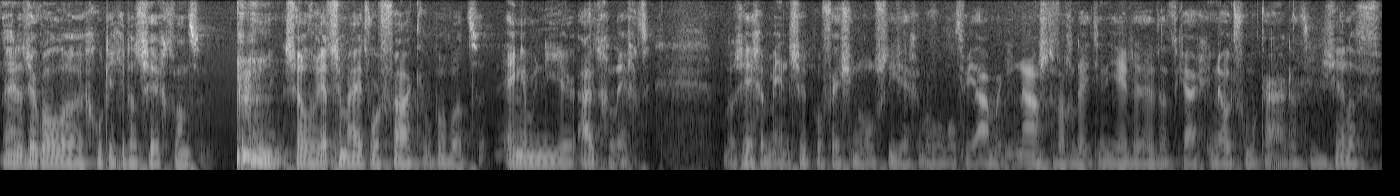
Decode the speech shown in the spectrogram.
Nee, dat is ook wel eh, goed dat je dat zegt. Want zelfredzaamheid wordt vaak op een wat enge manier uitgelegd. Dan zeggen mensen, professionals, die zeggen bijvoorbeeld... van, ja, maar die naasten van gedetineerden, dat krijg je nooit voor elkaar... dat die zelf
